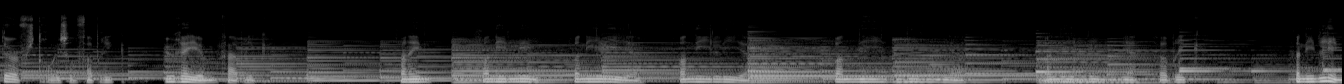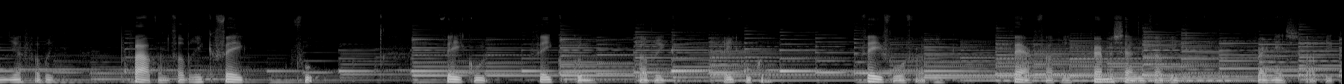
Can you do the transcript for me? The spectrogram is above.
turfstrooiselfabriek, ureumfabriek, vanil, vanillin, vanille, vanille, vanilline, vanillinefabriek, vanillinefabriek, vatenfabriek, veevoe, veekoe, veekoekenfabriek, veekoeken, veevoerfabriek, verfabriek, vermicellifabriek, vernisfabriek,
